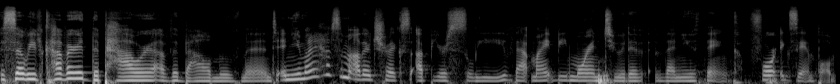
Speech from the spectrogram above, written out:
So, we've covered the power of the bowel movement, and you might have some other tricks up your sleeve that might be more intuitive than you think. For example,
